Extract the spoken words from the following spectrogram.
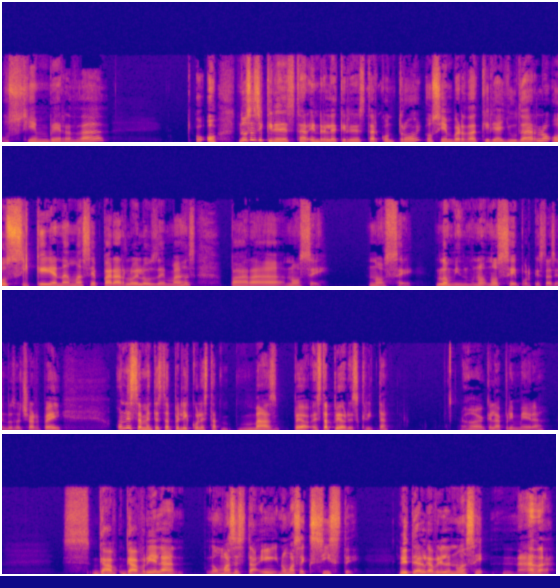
o si en verdad o, no sé si quería estar, en realidad quería estar con Troy, o si en verdad quería ayudarlo, o si quería nada más separarlo de los demás para, no sé, no sé, lo mismo, no, no sé por qué está haciendo eso Sharpay. Honestamente, esta película está más peor, peor escrita ah, que la primera. Gabriela nomás está ahí, nomás existe. Literal, Gabriela no hace nada.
